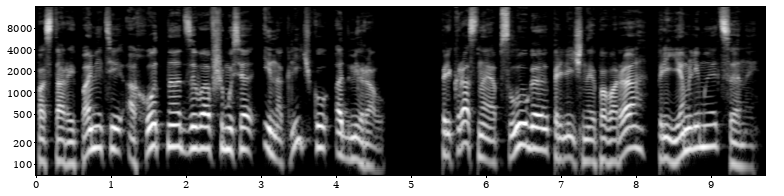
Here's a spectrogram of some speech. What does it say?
по старой памяти охотно отзывавшемуся и на кличку «Адмирал». Прекрасная обслуга, приличные повара, приемлемые цены.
